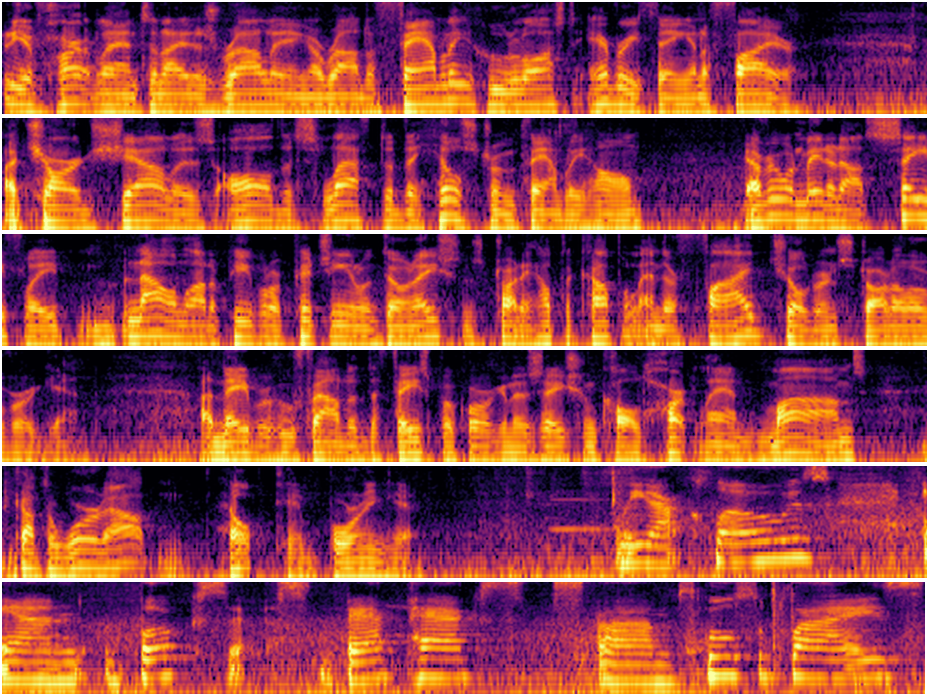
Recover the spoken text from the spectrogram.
city of Hartland tonight is rallying around a family who lost everything in a fire. A charred shell is all that's left of the Hillstrom family home. Everyone made it out safely. Now a lot of people are pitching in with donations to try to help the couple and their five children start all over again. A neighbor who founded the Facebook organization called Hartland Moms got the word out and help came pouring in. We got clothes and books, backpacks, um, school supplies,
